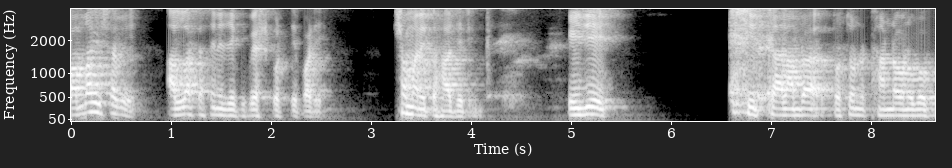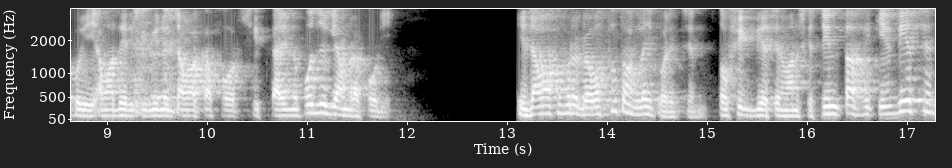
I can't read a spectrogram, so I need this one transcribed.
বান্ধা হিসাবে আল্লাহর কাছে নিজেকে পেশ করতে পারে। সম্মানিত হাজিরিন, এই যে শীতকাল আমরা প্রচণ্ড ঠান্ডা অনুভব করি, আমাদের বিভিন্ন জামা কাপড় শীতকালীন উপযোগী আমরা করি এই জামা কাপড়ের ব্যবস্থা তো আল্লাহ করেছেন, তৌফিক দিয়েছেন, মানুষকে চিন্তা, ফিকির দিয়েছেন।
